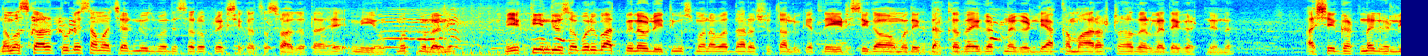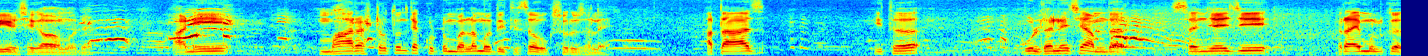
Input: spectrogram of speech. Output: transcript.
नमस्कार टुडे समाचार न्यूजमध्ये सर्व प्रेक्षकाचं स्वागत आहे. मी हुकमत मुलानी. मी एक तीन दिवसापूर्वी बातमी लावली होती उस्मानाबाद धाराशिव तालुक्यातल्या येडशी गावामध्ये एक धक्कादायक घटना घडली. अख्खा महाराष्ट्र हादरला त्या घटनेनं. अशी एक घटना घडली येडशी गावामध्ये. आणि महाराष्ट्रातून त्या कुटुंबाला मदतीचा ओघ सुरू झाला आहे आता आज इथं बुलढाण्याचे आमदार संजयजी रायमुलकर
